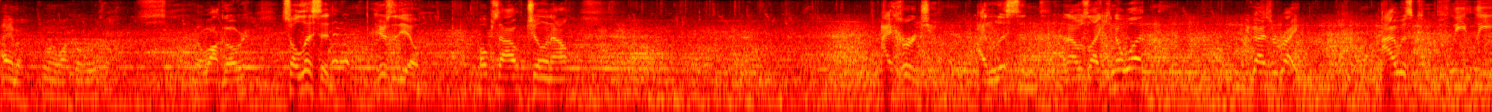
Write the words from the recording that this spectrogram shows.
Amber, you wanna walk over with me? You wanna walk over? So listen, here's the deal. Hope's out, chilling out. I heard you. I listened, and I was like, you know what? You guys are right. I was completely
